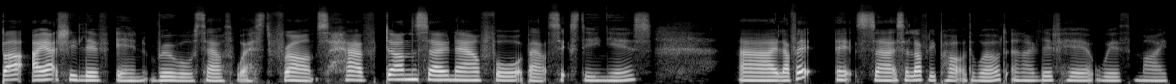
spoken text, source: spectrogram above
But I actually live in rural southwest France, have done so now for about 16 years. I love it. It's, uh, it's a lovely part of the world, and I live here with my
